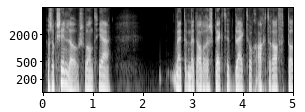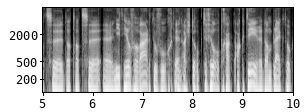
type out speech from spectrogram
Dat is ook zinloos, want ja, met, met alle respect, het blijkt toch achteraf dat eh, dat, dat eh, eh, niet heel veel waarde toevoegt. En als je erop te veel op gaat acteren, dan blijkt ook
